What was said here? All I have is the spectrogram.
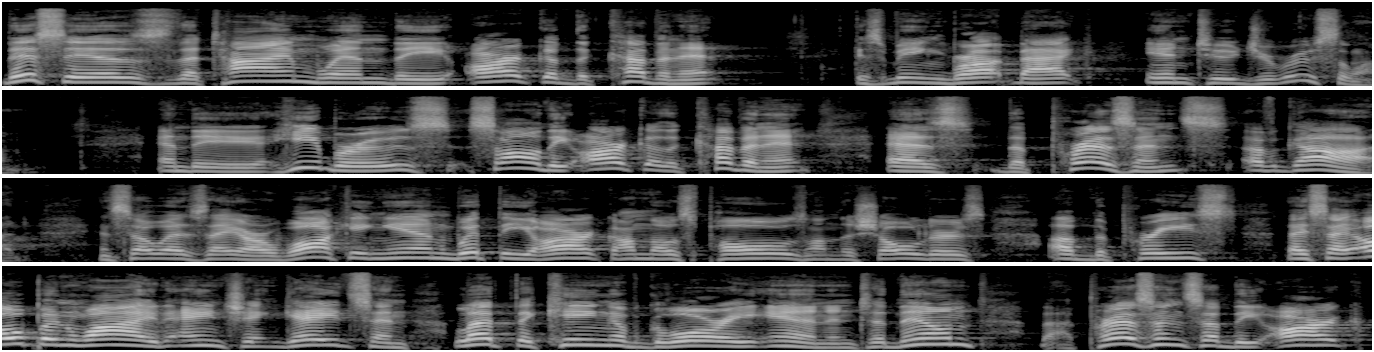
this is the time when the Ark of the Covenant is being brought back into Jerusalem. And the Hebrews saw the Ark of the Covenant as the presence of God. And so, as they are walking in with the ark on those poles on the shoulders of the priest, they say, Open wide, ancient gates, and let the King of glory in. And to them, the presence of the ark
